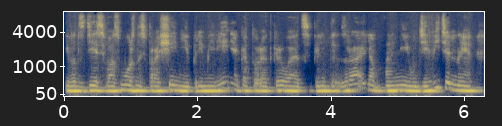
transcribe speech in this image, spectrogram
И вот здесь возможность прощения и примирения, которые открываются перед Израилем, они удивительные.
